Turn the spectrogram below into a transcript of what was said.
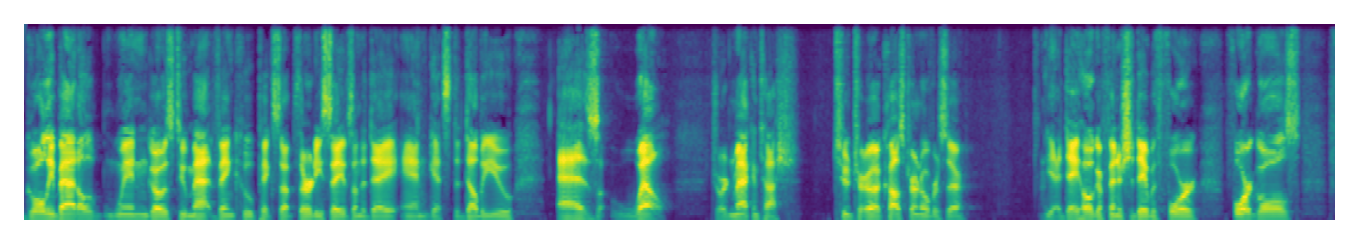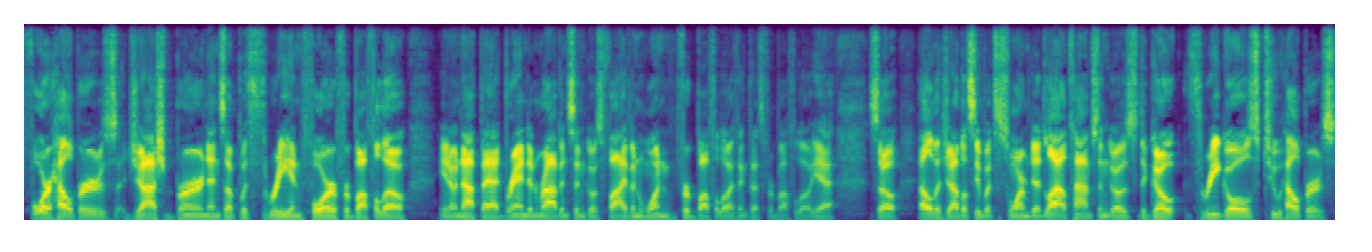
Goalie battle win goes to Matt Vinc, who picks up 30 saves on the day and gets the W as well. Jordan McIntosh, two uh, cause turnovers there. Yeah, Tehoka finished the day with four four goals, four helpers. Josh Byrne ends up with three and four for Buffalo you know, not bad. Brandon Robinson goes five and one for Buffalo. I think that's for Buffalo. Yeah. So hell of a job. Let's see what the Swarm did. Lyle Thompson goes the goat, three goals, two helpers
